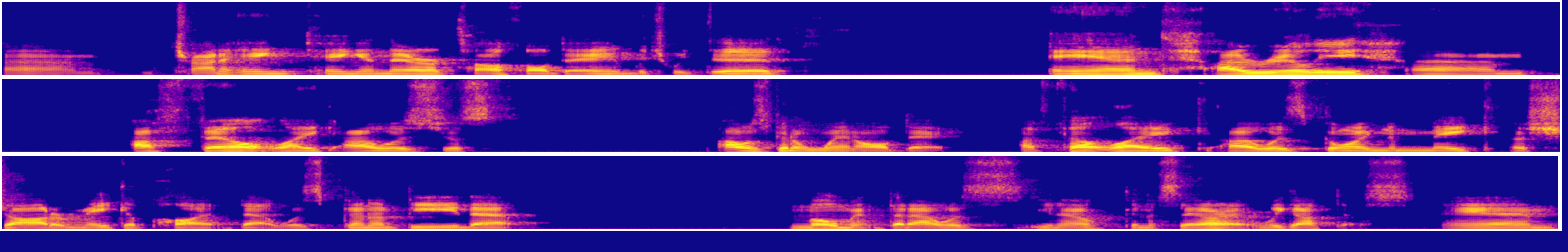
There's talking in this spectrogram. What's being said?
um, trying to hang hang in there tough all day, which we did. And I really, um, I felt like I was just, I was going to win all day. I felt like I was going to make a shot or make a putt that was going to be that moment that I was, you know, going to say, all right, we got this. And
